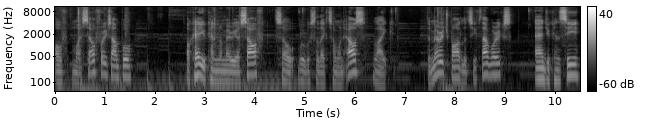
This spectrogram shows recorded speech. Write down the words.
of myself for example. Okay you cannot marry yourself so we will select someone else like the marriage bot let's see if that works. And you can see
